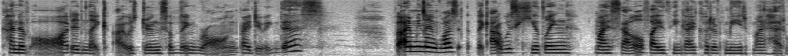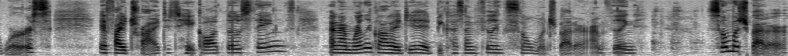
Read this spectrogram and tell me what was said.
kind of odd and like I was doing something wrong by doing this. But I mean, I wasn't. Like, I was healing myself. I think I could have made my head worse if I tried to take on those things. And I'm really glad I did because I'm feeling so much better. I'm feeling so much better.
